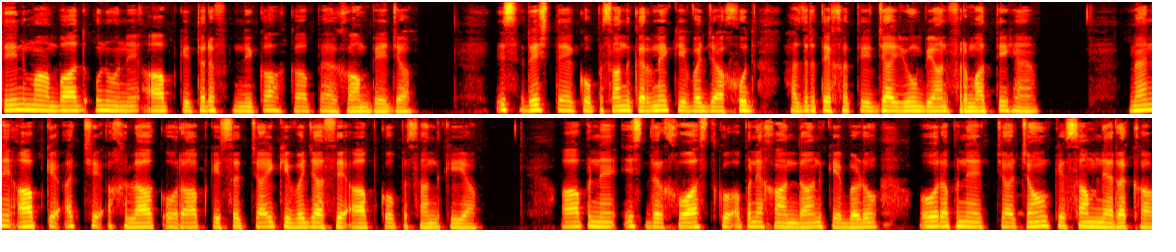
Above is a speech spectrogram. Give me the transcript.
تین ماہ بعد انہوں نے آپ کی طرف نکاح کا پیغام بھیجا۔ اس رشتے کو پسند کرنے کی وجہ خود حضرت ختیجہ یوں بیان فرماتی ہیں، میں نے آپ کے اچھے اخلاق اور آپ کی سچائی کی وجہ سے آپ کو پسند کیا۔ آپ نے اس درخواست کو اپنے خاندان کے بڑوں اور اپنے چاچاؤں کے سامنے رکھا۔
